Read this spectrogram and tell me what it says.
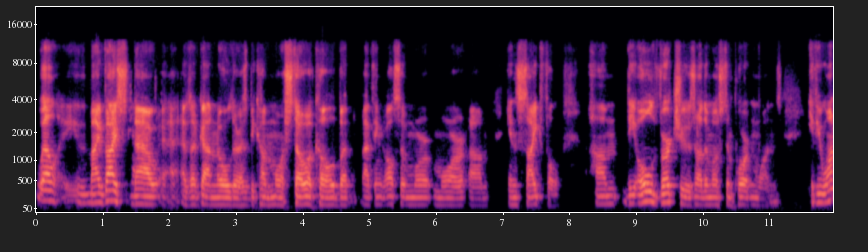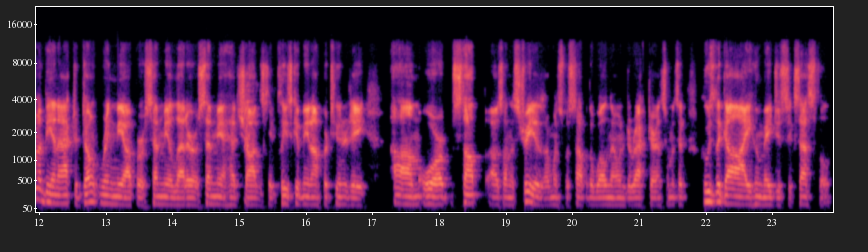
Well, my advice now, as I've gotten older, has become more stoical, but I think also more more um, insightful. Um, the old virtues are the most important ones. If you want to be an actor, don't ring me up or send me a letter or send me a headshot and say, "Please give me an opportunity." Um, or stop. I was on the street as I once was stop with a well-known director, and someone said, "Who's the guy who made you successful?"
